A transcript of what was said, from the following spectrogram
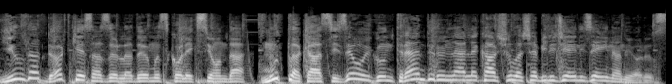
Yılda 4 kez hazırladığımız koleksiyonda mutlaka size uygun trend ürünlerle karşılaşabileceğinize inanıyoruz.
